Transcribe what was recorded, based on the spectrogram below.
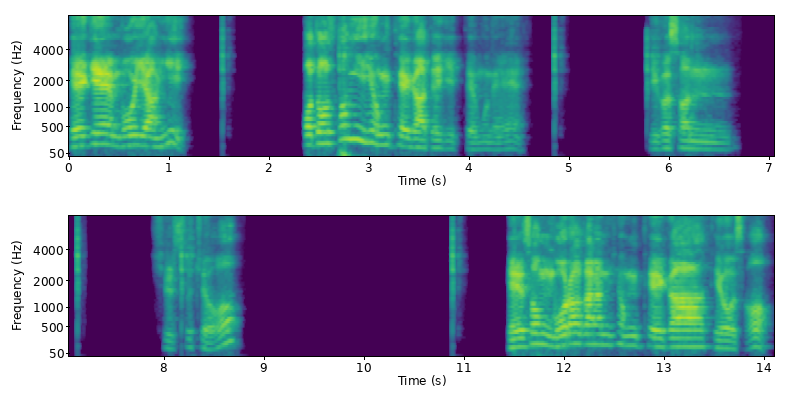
백의 모양이 포도송이 형태가 되기 때문에 이것은 실수죠. 계속 몰아가는 형태가 되어서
